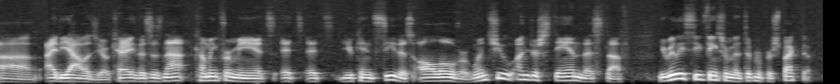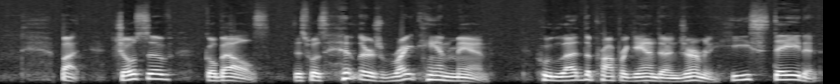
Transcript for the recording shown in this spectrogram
uh, ideology. Okay, this is not coming from me. It's it's it's. You can see this all over. Once you understand this stuff, you really see things from a different perspective. But Joseph Goebbels, this was Hitler's right hand man who led the propaganda in Germany, he stated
